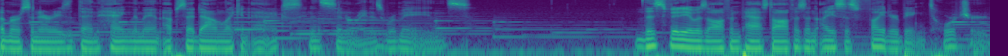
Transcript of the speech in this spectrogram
The mercenaries then hang the man upside down like an axe and incinerate his remains. This video is often passed off as an ISIS fighter being tortured.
